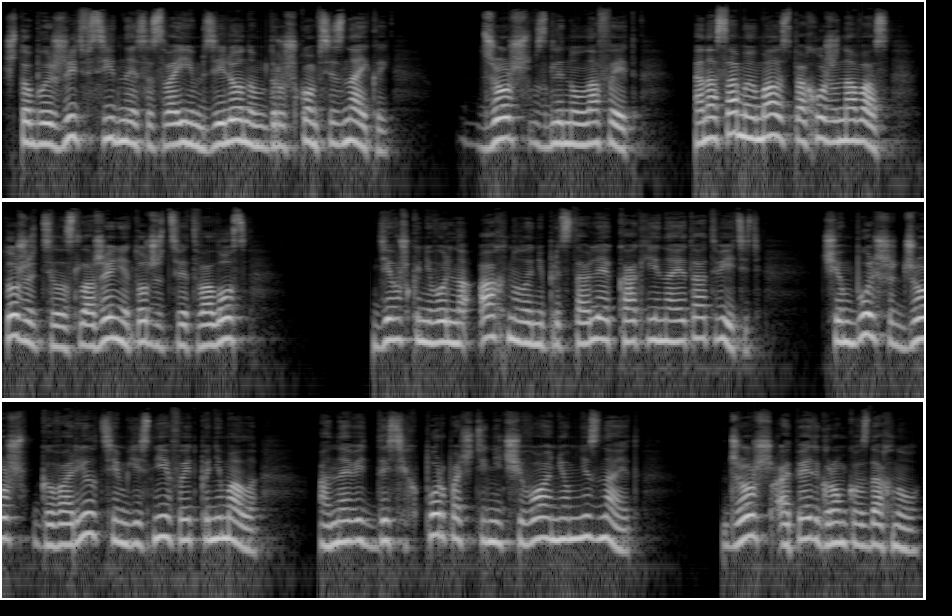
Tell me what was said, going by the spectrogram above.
чтобы жить в Сиднее со своим зеленым дружком-всезнайкой». Джордж взглянул на Фейт. «Она самую малость похожа на вас. Тоже телосложение, тот же цвет волос». Девушка невольно ахнула, не представляя, как ей на это ответить. Чем больше Джордж говорил, тем яснее Фейт понимала. Она ведь до сих пор почти ничего о нем не знает. Джордж опять громко вздохнул.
